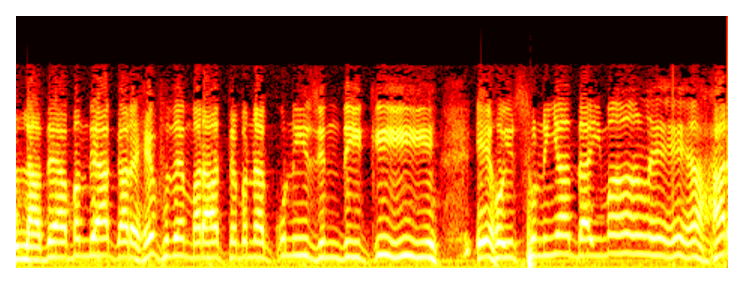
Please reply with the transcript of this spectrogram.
اللہ دیا بندیا گر حفظ مراتب نہ کنی زندگی اے ہوئی سنیا دا ایمان ہر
